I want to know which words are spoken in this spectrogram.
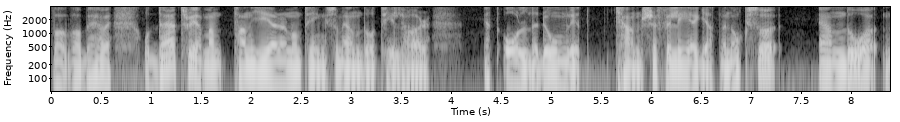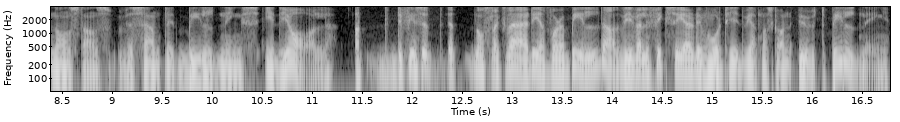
Vad, vad behöver? Och där tror jag man tangerar någonting som ändå tillhör ett ålderdomligt, kanske förlegat, men också ändå någonstans väsentligt bildningsideal att det finns ett, ett, någon slags värde i att vara bildad. Vi är väldigt fixerade i mm. vår tid vid att man ska ha en utbildning.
